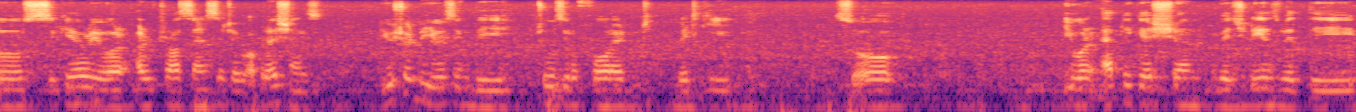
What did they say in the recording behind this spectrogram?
uh, secure your ultra sensitive operations you should be using the 2048 bit key so your application which deals with the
